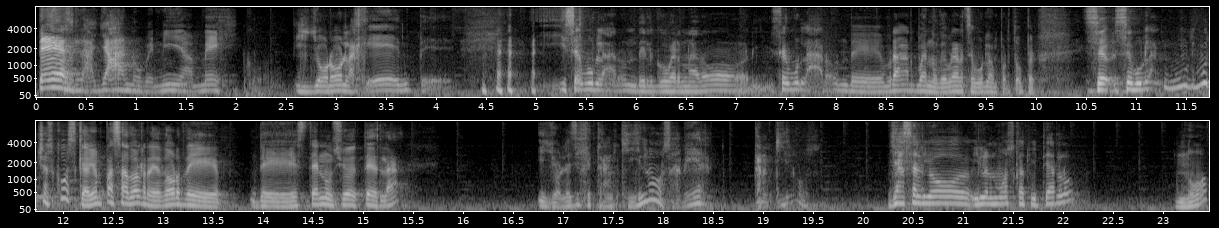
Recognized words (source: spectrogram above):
Tesla ya no venía a México. Y lloró la gente. Y se burlaron del gobernador. Y se burlaron de Brad. Bueno, de Brad se burlan por todo, pero se, se burlaron muchas cosas que habían pasado alrededor de, de este anuncio de Tesla. Y yo les dije, tranquilos, a ver, tranquilos. ¿Ya salió Elon Musk a tuitearlo? No.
